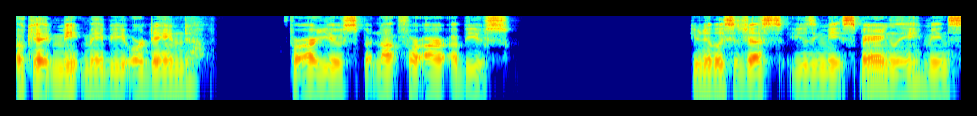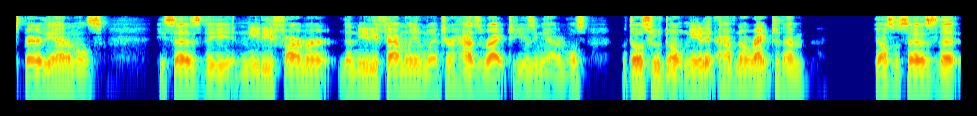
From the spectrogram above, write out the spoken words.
Okay, meat may be ordained for our use, but not for our abuse. Hugh Nibley suggests using meat sparingly means spare the animals. He says the needy farmer, the needy family in winter has right to using animals, but those who don't need it have no right to them. He also says that,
